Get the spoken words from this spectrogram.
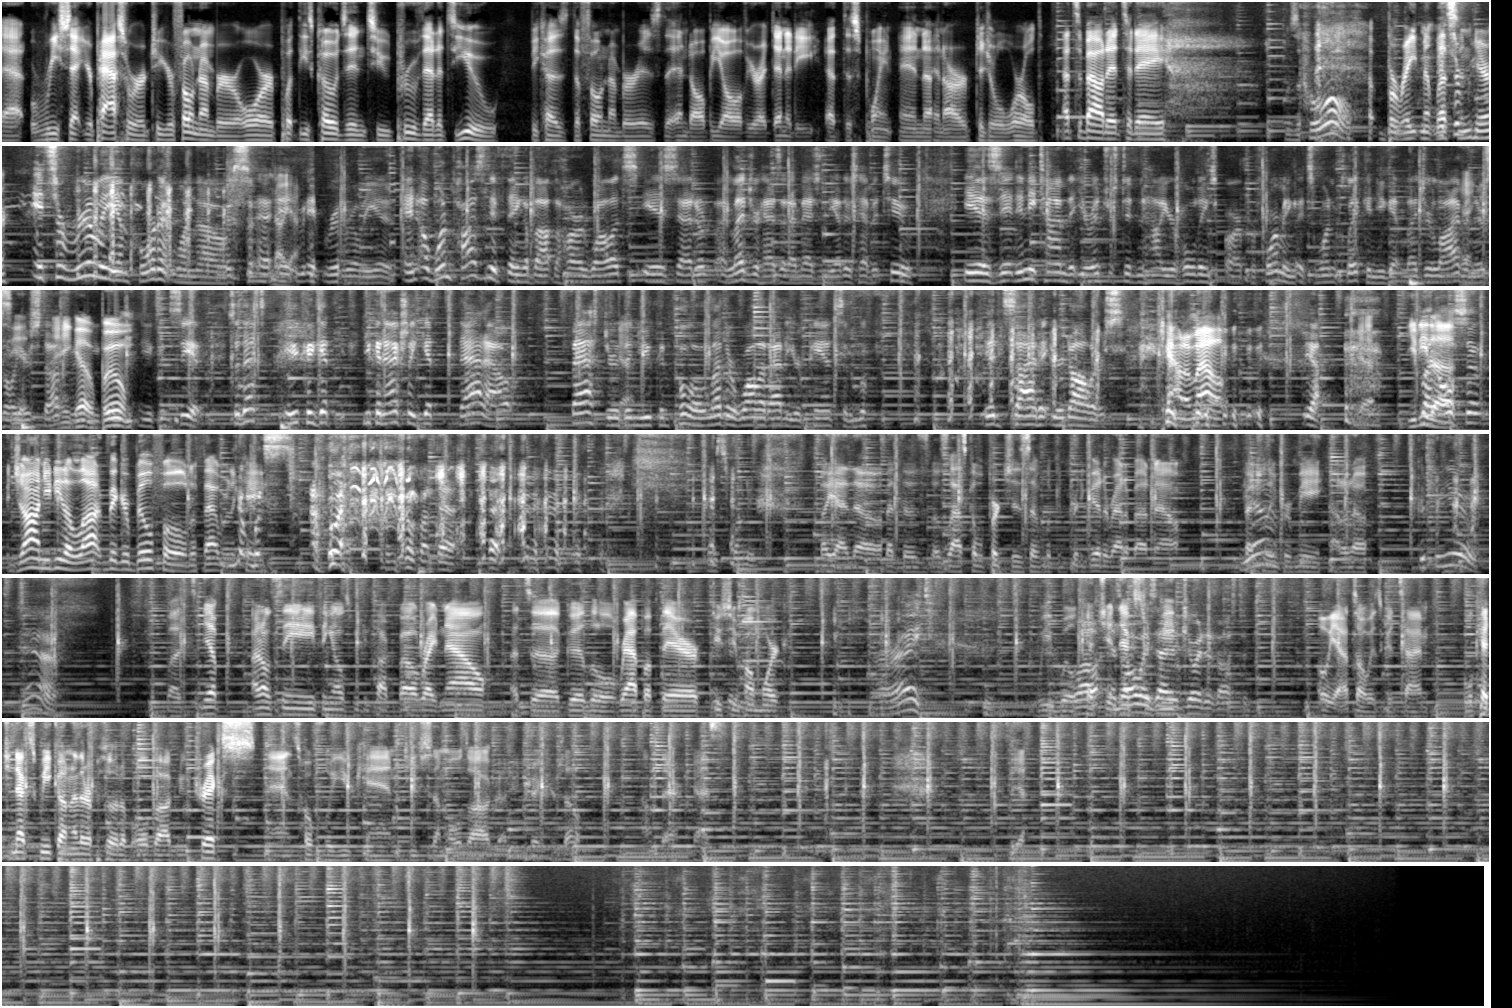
that reset your password to your phone number or put these codes in to prove that it's you because the phone number is the end all be all of your identity at this point in, uh, in our digital world. That's about it today. Cool. beratement lesson a, here. It's a really important one, though. Uh, no, yeah. it, it, really is. And uh, one positive thing about the hard wallets is, I don't, Ledger has it, I imagine the others have it too, is at any time that you're interested in how your holdings are performing, it's one click and you get Ledger Live yeah, and there's all it. your stuff. There you go. You Boom. Can, you can see it. So that's, you can get, you can actually get that out faster yeah. than you can pull a leather wallet out of your pants and look inside at your dollars. Count them out. Yeah. Yeah. You need but a also, John. You need a lot bigger billfold if that were the no, case. I don't know about that. That's funny. But yeah, no. I bet those those last couple purchases have looking pretty good around about now. Especially yeah. for me. I don't know. Good for you. Yeah. But yep, I don't see anything else we can talk about right now. That's a good little wrap up there. Do some homework. All right. We will well, catch you as next always, week. I enjoyed it, Austin. Oh yeah, it's always a good time. We'll catch you next week on another episode of Old Dog New Tricks, and hopefully you can teach some old dog a new trick yourself.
